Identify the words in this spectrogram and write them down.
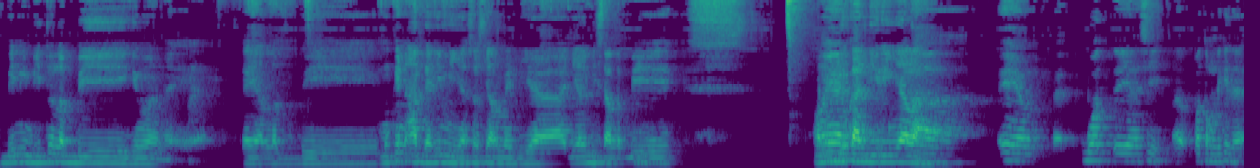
band indie tuh lebih gimana ya kayak lebih mungkin ada ini ya sosial media dia bisa lebih Oh, iya. menunjukkan dirinya lah Eh, iya, buat ya sih eh, potong dikit ya.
